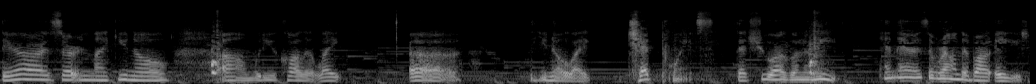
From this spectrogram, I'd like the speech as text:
there are certain, like, you know, um, what do you call it? Like, uh, you know, like checkpoints that you are going to meet and there is a roundabout age.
